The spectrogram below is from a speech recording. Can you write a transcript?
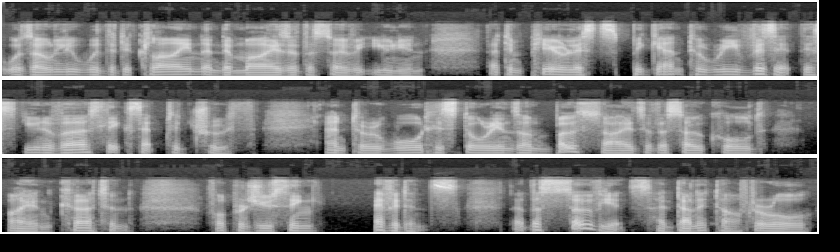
It was only with the decline and demise of the Soviet Union that imperialists began to revisit this universally accepted truth and to reward historians on both sides of the so-called Iron Curtain for producing evidence that the Soviets had done it after all,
